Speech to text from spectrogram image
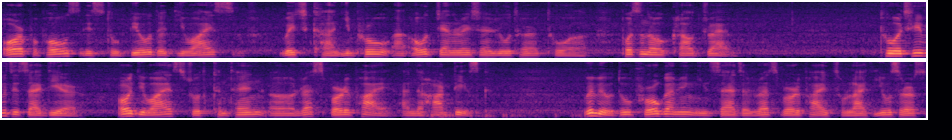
Our purpose is to build a device which can improve an old generation router to a personal cloud drive. To achieve this idea, our device should contain a Raspberry Pi and a hard disk. We will do programming inside the Raspberry Pi to let users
